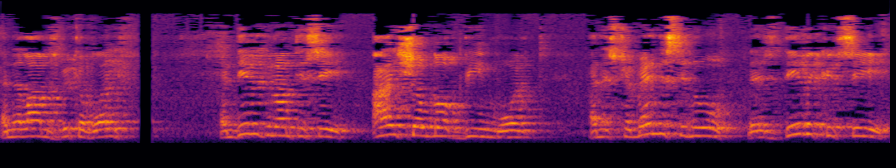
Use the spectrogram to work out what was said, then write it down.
in the Lamb's Book of Life. And David went on to say, I shall not be in want. And it's tremendous to know that as David could say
